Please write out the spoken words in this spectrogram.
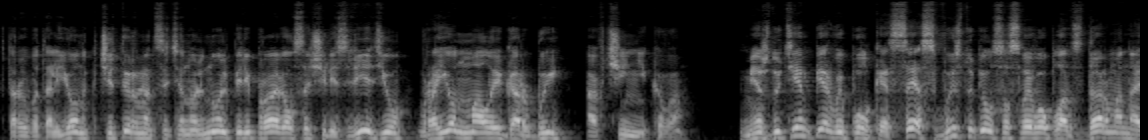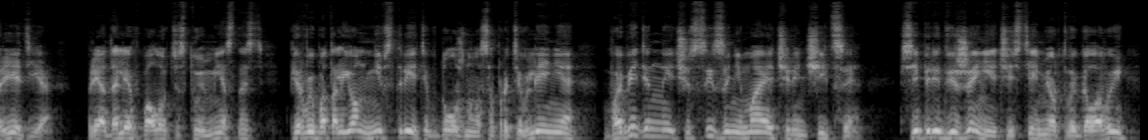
Второй батальон к 14.00 переправился через Редью в район Малые Горбы Овчинникова. Между тем первый полк СС выступил со своего плацдарма на Редье. Преодолев болотистую местность, первый батальон, не встретив должного сопротивления, в обеденные часы занимает Черенчицы. Все передвижения частей мертвой головы –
